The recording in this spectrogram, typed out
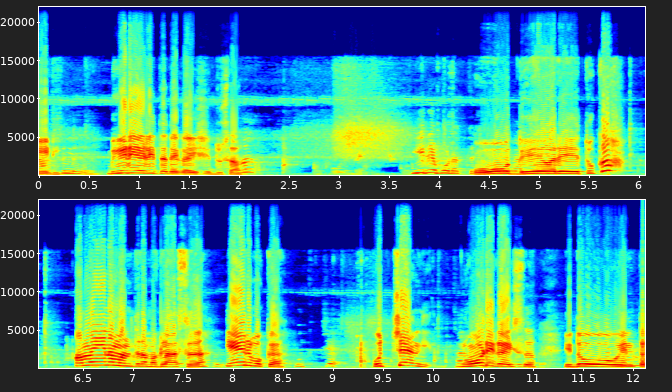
ಬೀಡಿ. ಬೀಡಿ ಎಳಿತದೆ ಗೈಸ್ ಇದು ಸಹ. ಓ ದೇವರೇ ತುಕ. ಅಮ್ಮ ಏನ ಮಂತ್ರಮ್ಮ ಗ್ಲಾಸ್ ಏರು ಬೊಕ್ಕ. ಪುಚ್ಚೆ. ನೋಡಿ ಗೈಸ್ ಇದು ಎಂತ?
